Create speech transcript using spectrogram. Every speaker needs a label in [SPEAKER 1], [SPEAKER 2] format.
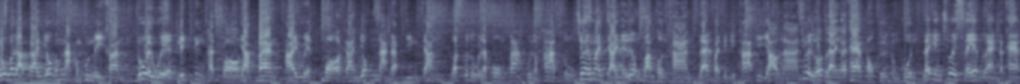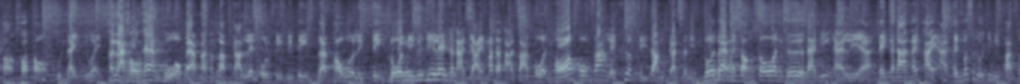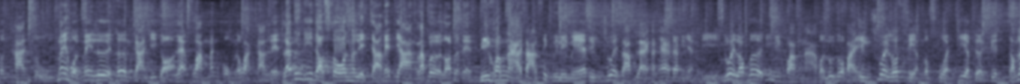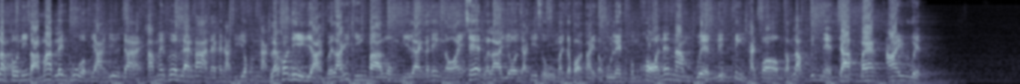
[SPEAKER 1] ยกระดับการยกน้ำหนักของคุณไปอีกขั้น ด้วยเวทลิฟติ้งแพลตฟอร์มจากแบรนด์ i w e t เหมาะกับการยกน้ำหนักแบบจริงจัง วัสดุและโครงสร้างคุณภาพสูง ช่วยให้มั่นใจในเรื่องของความทนทาน และประสิทธิภาพที่ยาวนาน ช่วยลดแรงกระแทกต่อพื้นของคุณ และยังช่วยเซฟแรงกระแทกต่อข้อต่อคุณได้อีกด้วย ขนาดของแท่นถูกออกแบบมาสำหรับการเล่นโอลิมปิกลิฟติ้งและ power lifting โดยมีพื้นที่เล่นขนาดใหญ่มาตรฐานสากลพร้อมโครงสร้างเหล็กเคลือบสีดำกันสนิม โดยแบ่งเป็น 2 โซน คือ standing area เป็นกระดานไม้ไผ่อาจเป็นวัสดุที่มีความทนทานสูง ไม่หดไม่ลื่นเพิ่มการยืดเกาะและความมั่นคงระหว่างการเล่น และพื้นที่ดอกโซนผลิตจากเม็ดยางรับเบอร์ 100%มีความหนา 30มิลลิเมตรจึงช่วยซับแรงกระแทกได้เป็นอย่างดี ด้วยล็อบเบอร์ที่มีความหนากว่ารุ่นทั่วไป จึงช่วยลดเสียงรบกวนที่จะเกิดขึ้นสำหรับตัวนี้สามารถเล่นคู่กับยางยืดได้ทำให้เพิ่มแรงต้านในขณะที่ยกน้ำหนัก และข้อดีอีกอย่างเวลาที่ทิ้งบาร์ลงมีแรงกระเด้งน้อย เช่นเวลาโยนจากที่สูงมันจะปลอดภัยต่อผู้เล่น ผมขอแนะนำเวทลิฟติ้งแพลตฟอร์มสำหรับฟิตเนสจากแบรนด์ i w e t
